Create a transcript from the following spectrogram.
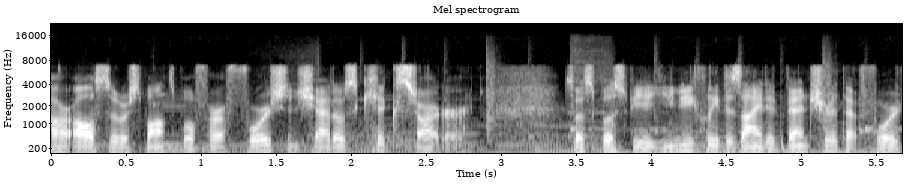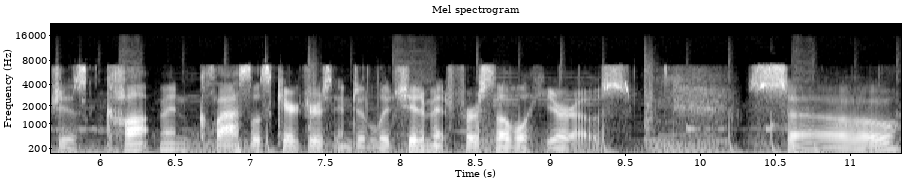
are also responsible for a Forged in Shadows Kickstarter. So it's supposed to be a uniquely designed adventure that forges common classless characters into legitimate first level heroes. So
